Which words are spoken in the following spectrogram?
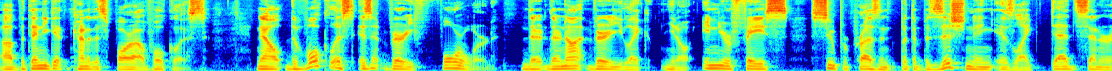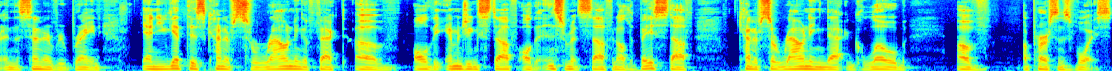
uh, but then you get kind of this far out vocalist. Now, the vocalist isn't very forward. They're they're not very like, you know, in your face, super present, but the positioning is like dead center in the center of your brain. And you get this kind of surrounding effect of all the imaging stuff, all the instrument stuff, and all the bass stuff kind of surrounding that globe of a person's voice.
